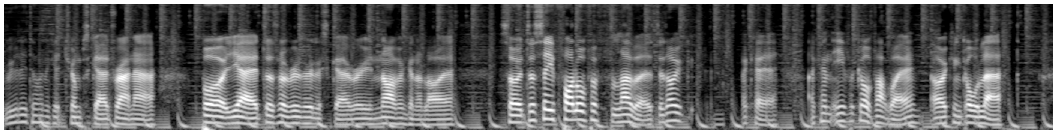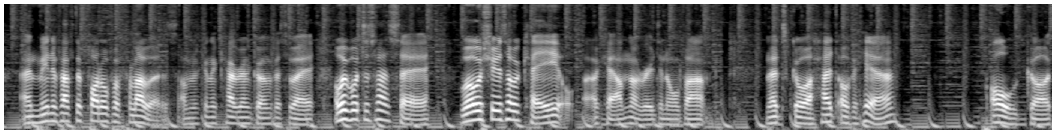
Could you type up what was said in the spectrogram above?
really don't want to get jump scared right now. But yeah, it does look really, really scary. Not even gonna lie. So it does say follow the flowers. Did I... Okay. I can either go that way or I can go left. And mean if I have to follow the flowers, I'm just gonna carry on going this way. Oh wait, what does that say? Well, she's okay. Okay, I'm not reading all that. Let's go ahead over here. Oh god,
